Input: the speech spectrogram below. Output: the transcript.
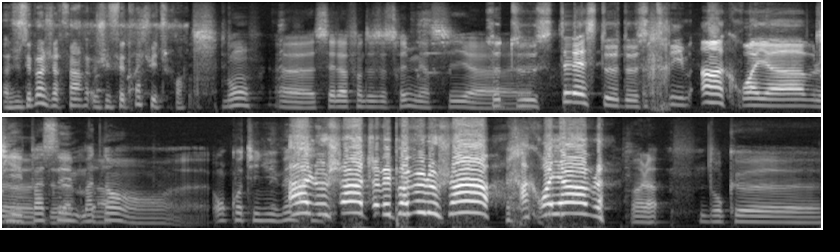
Ah, Je sais pas, j'ai refait un... j'ai fait 38 je crois. Bon, euh, c'est la fin de ce stream, merci. euh, Ce te- test de stream incroyable. qui est passé la- maintenant, en- euh, on continue. Même Ah si- le chat J'avais pas vu le chat Incroyable Voilà. Donc, euh,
